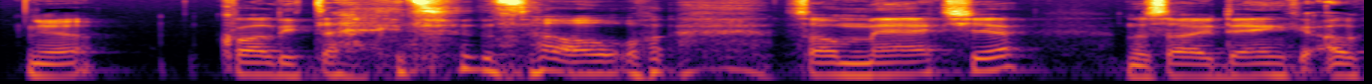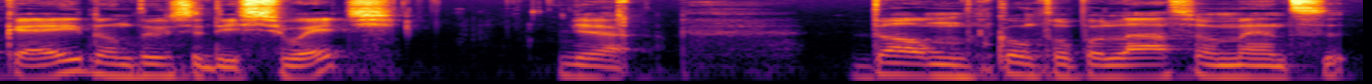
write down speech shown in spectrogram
Ja. kwaliteit zou, zou matchen, dan zou je denken, oké, dan doen ze die switch. Ja. Dan komt er op een laatste moment,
